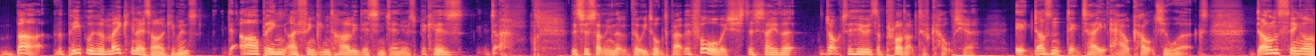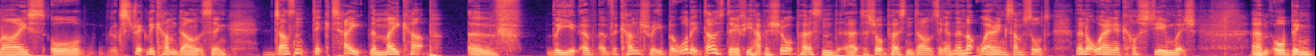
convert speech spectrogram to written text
but the people who are making those arguments are being, I think, entirely disingenuous because this is something that, that we talked about before, which is to say that Doctor Who is a product of culture. It doesn't dictate how culture works. Dancing on ice or strictly come dancing doesn't dictate the makeup of the of, of the country. But what it does do, if you have a short person, uh, a short person dancing, and they're not wearing some sort, they're not wearing a costume which, um, or being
